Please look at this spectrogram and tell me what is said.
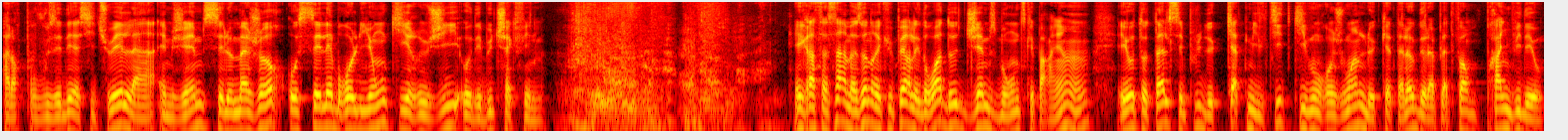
Alors pour vous aider à situer, la MGM, c'est le major au célèbre lion qui rugit au début de chaque film. Et grâce à ça, Amazon récupère les droits de James Bond, ce qui est pas rien, hein. et au total, c'est plus de 4000 titres qui vont rejoindre le catalogue de la plateforme Prime Video.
